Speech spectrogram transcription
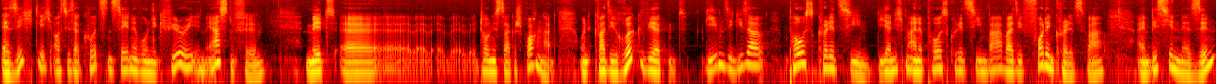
ersichtlich aus dieser kurzen Szene, wo Nick Fury im ersten Film mit äh, äh, Tony Stark gesprochen hat. Und quasi rückwirkend geben sie dieser Post-Credit-Scene, die ja nicht mal eine Post-Credit-Scene war, weil sie vor den Credits war, ein bisschen mehr Sinn.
